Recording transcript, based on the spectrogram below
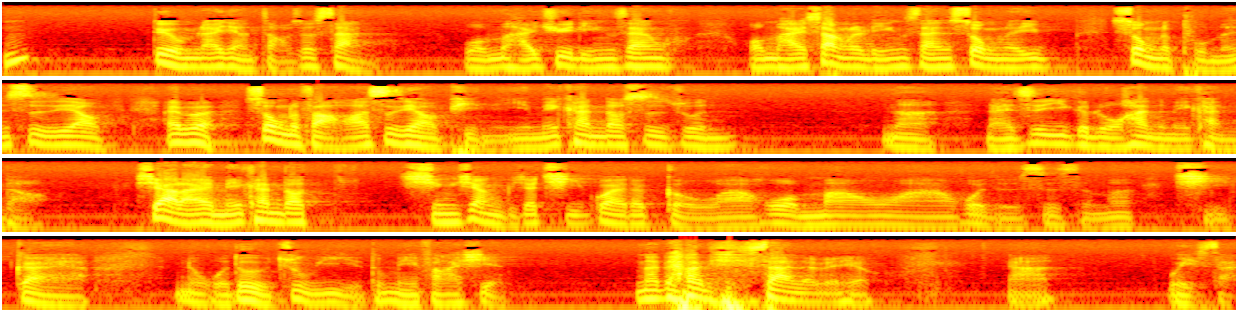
嗯，对我们来讲早就散了。我们还去灵山，我们还上了灵山，送了一送了普门寺药，哎，不，送了法华寺药品，也没看到世尊，那乃至一个罗汉都没看到，下来也没看到。形象比较奇怪的狗啊，或猫啊，或者是什么乞丐啊，那我都有注意，都没发现。那到底散了没有？啊，未散。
